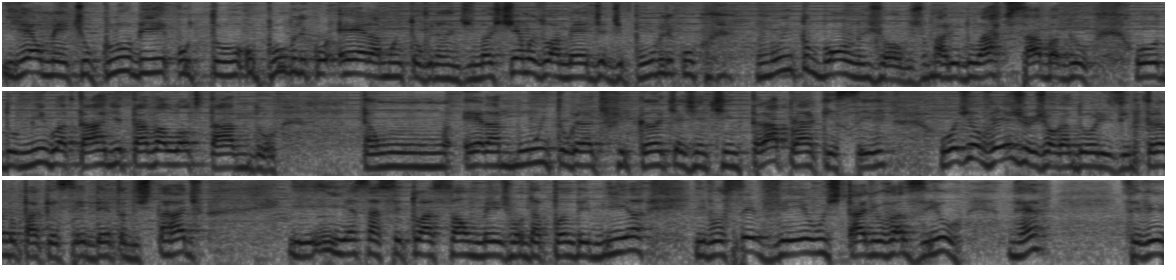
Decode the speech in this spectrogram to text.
E realmente o clube, o, o público era muito grande. Nós tínhamos uma média de público muito bom nos jogos. O Mário Duarte, sábado ou domingo à tarde, estava lotado. Então era muito gratificante a gente entrar para aquecer. Hoje eu vejo os jogadores entrando para aquecer dentro do estádio. E, e, essa situação mesmo da pandemia, e você vê o estádio vazio, né? Você vê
